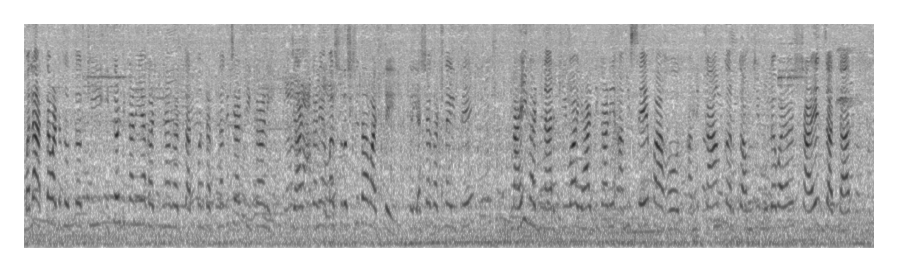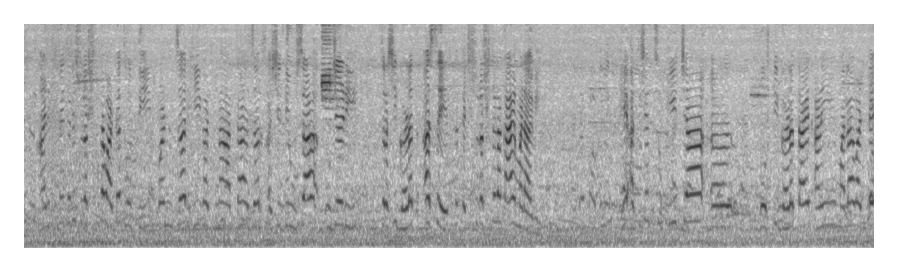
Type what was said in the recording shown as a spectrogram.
मला आता वाटत होतं की इतर ठिकाणी या घटना घडतात पण रत्नागिरीच्या ठिकाणी ज्या ठिकाणी आम्हाला सुरक्षितता वाटते तर अशा घटना इथे नाही घडणार किंवा ह्या ठिकाणी आम्ही सेफ आहोत आम्ही काम करतो आमची मुलं बाळं शाळेत जातात. आणि कुठेतरी सुरक्षितता वाटत होती पण जर ही घटना आता जर अशी दिवसा उजेडी जर अशी घडत असेल तर त्याची सुरक्षितता काय म्हणावी? हे अतिशय चुकीच्या गोष्टी घडत आहेत आणि मला वाटतंय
